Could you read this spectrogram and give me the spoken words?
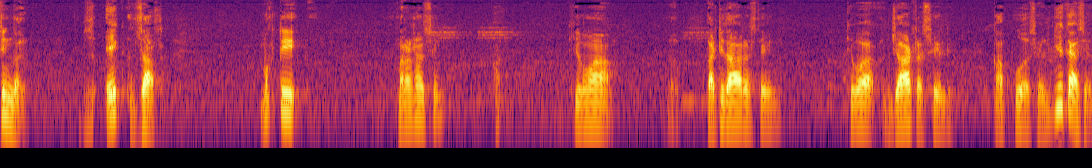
सिंगल. ज- एक जात. मग ती मराठा असेल किंवा पाटीदार असेल किंवा जाट असेल कापू असेल जी काय असेल.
